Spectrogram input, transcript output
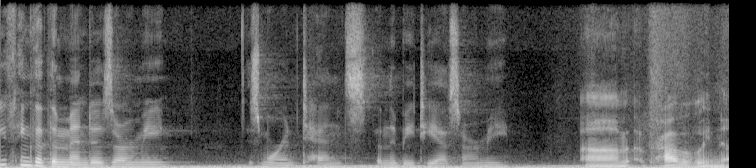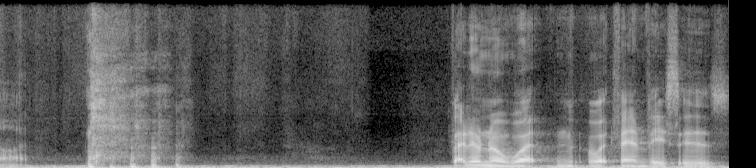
Do you think that the Mendes Army is more intense than the BTS Army? Um, probably not. but I don't know what what fan base is.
